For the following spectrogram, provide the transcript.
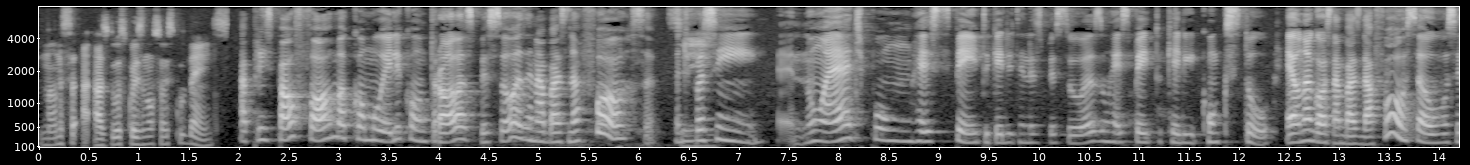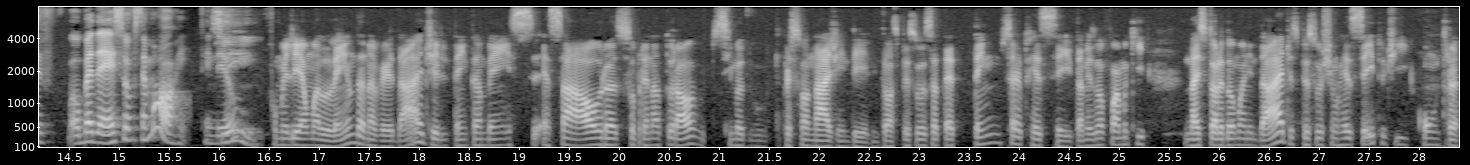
não, as duas coisas não são excludentes. A principal forma como ele controla as pessoas é na base da força. Então, tipo assim, é, não é tipo um respeito que ele tem das pessoas, um respeito que ele conquistou. É um negócio na base da força, ou você obedece ou você morre, entendeu? Sim. Como ele é uma lenda, na verdade, ele tem também essa aura sobrenatural em cima do personagem dele. Então as pessoas até têm um certo receio. Da mesma forma que na história da humanidade as pessoas tinham receio de ir contra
